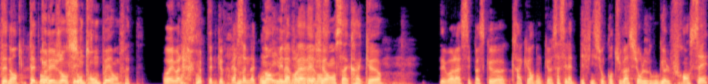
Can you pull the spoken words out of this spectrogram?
Peut-être non, peut-être que les gens se sont trompés en fait. Oui, voilà, peut-être que personne n'a compris. Non, mais la vraie référence à cracker. Et voilà, c'est parce que euh, cracker, donc ça c'est la définition quand tu vas sur le Google français.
